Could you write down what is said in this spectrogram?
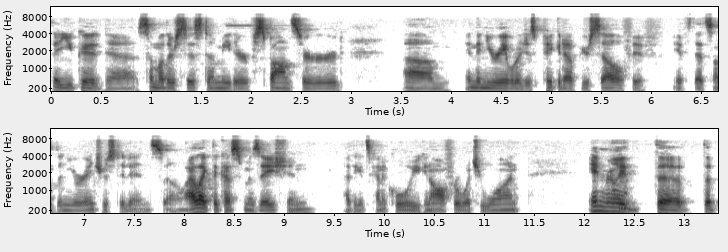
that you could, uh, some other system either sponsored, um, and then you're able to just pick it up yourself if if that's something you're interested in. So I like the customization. I think it's kind of cool. You can offer what you want. And really, the the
